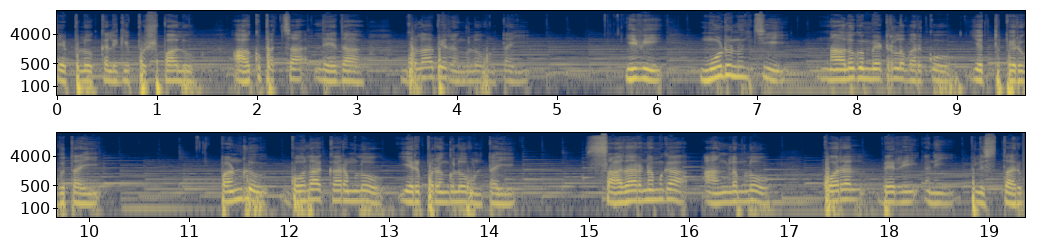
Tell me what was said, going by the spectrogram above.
షేపులో కలిగి పుష్పాలు ఆకుపచ్చ లేదా గులాబీ రంగులో ఉంటాయి. ఇవి మూడు నుంచి నాలుగు మీటర్ల వరకు ఎత్తు పెరుగుతాయి. పండ్లు గోళాకారంలో ఎరుపు రంగులో ఉంటాయి. సాధారణంగా ఆంగ్లంలో కోరల్ బెర్రీ అని పిలుస్తారు.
